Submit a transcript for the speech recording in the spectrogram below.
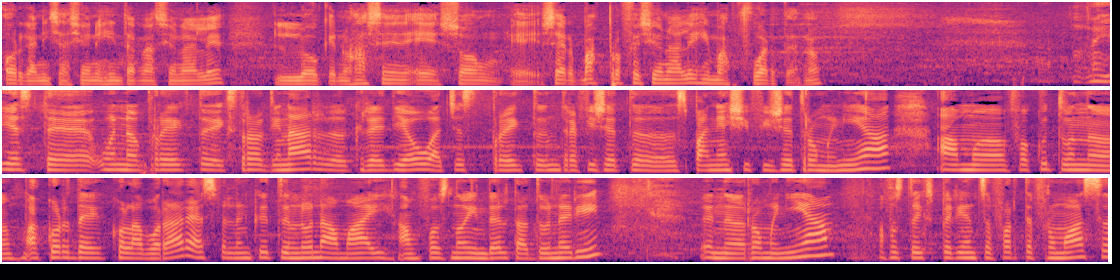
organizaciones internacionales lo que nos hace es, son eh, ser más profesionales y más fuertes, ¿no? Este un proiect extraordinar, cred eu, acest proiect între Fijet Spania și Fijet România. Am făcut un acord de colaborare, astfel încât în luna mai am fost noi în Delta Dunării în România. A fost o experiență foarte frumoasă.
